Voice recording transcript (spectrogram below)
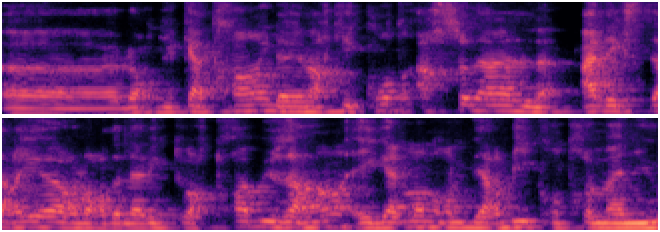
euh, lors du 4-1. Il avait marqué contre Arsenal à l'extérieur lors de la victoire 3 buts à 1. également dans le derby contre Manu.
